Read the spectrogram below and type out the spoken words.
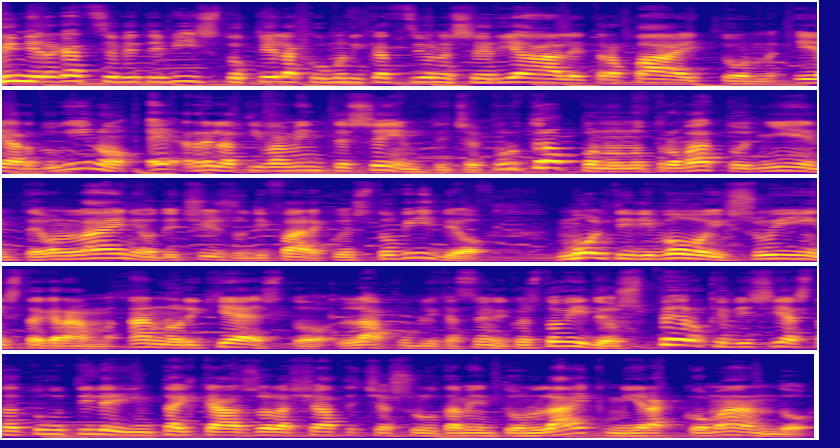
Quindi ragazzi avete visto che la comunicazione seriale tra Python e Arduino è relativamente semplice. Purtroppo non ho trovato niente online e ho deciso di fare questo video Molti di voi su Instagram hanno richiesto la pubblicazione di questo video, spero che vi sia stato utile, in tal caso lasciateci assolutamente un like, mi raccomando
